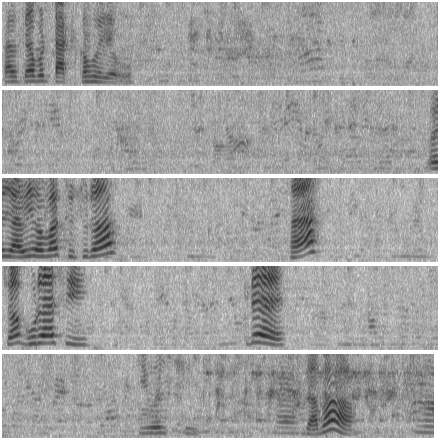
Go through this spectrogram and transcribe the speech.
কালকে আবার টাটকা হয়ে যাব। যাবি বাবা, চুচুড়া? হ্যাঁ? চ ঘুরে আসি। রে কি বলছি? হ্যাঁ। যাবা? না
